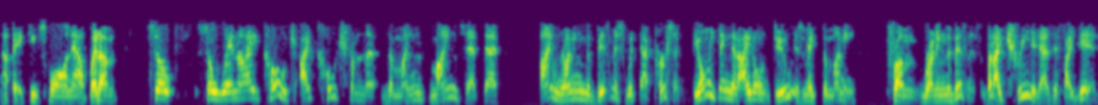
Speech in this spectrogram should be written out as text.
It keeps falling out. But um, so so when I coach, I coach from the, the mind, mindset that I'm running the business with that person. The only thing that I don't do is make the money from running the business, but I treat it as if I did.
